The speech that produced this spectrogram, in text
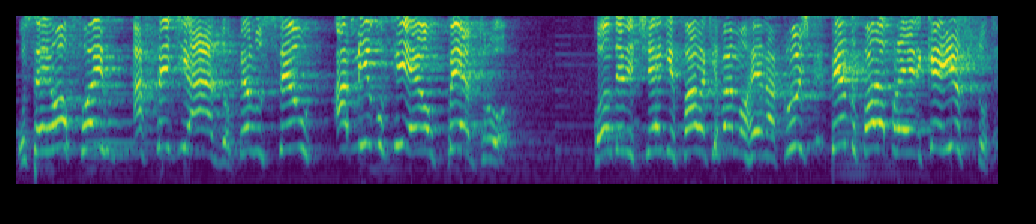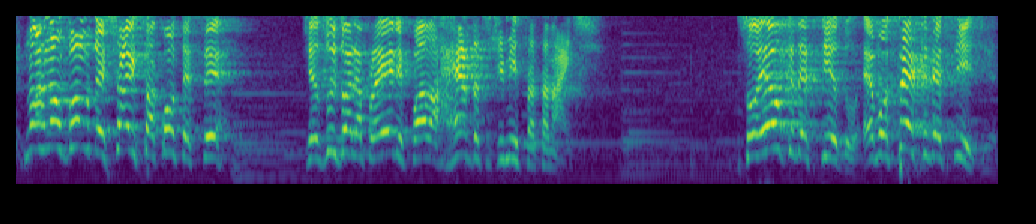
O Senhor foi assediado pelo seu amigo fiel, Pedro. Quando ele chega e fala que vai morrer na cruz, Pedro fala para ele: Que isso? Nós não vamos deixar isso acontecer. Jesus olha para ele e fala: Reda-te de mim, Satanás. Sou eu que decido, é você que decide.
